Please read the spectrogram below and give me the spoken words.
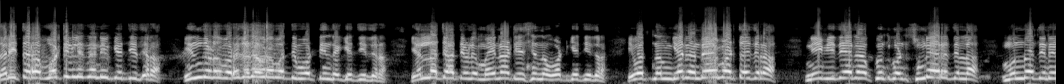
ದಲಿತರ ಓಟ್ಗಳಿಂದ ನೀವು ಗೆದ್ದಿದ್ದೀರಾ? ಹಿಂದುಳಿದ ವರ್ಗದವರ ಮಧ್ಯೆ ಓಟ್ನಿಂದ ಗೆದ್ದಿದ್ದೀರಾ? ಎಲ್ಲ ಜಾತಿಗಳು ಮೈನಾರಿಟೀಸ್ ಇಂದ ಓಟ್ ಗೆದ್ದಿದ್ದೀರಾ? ಇವತ್ತು ನಮ್ಗೆ ಏನು ಅನ್ಯಾಯ ಮಾಡ್ತಾ ಇದ್ದೀರಾ? ನೀವು ಇದೇ ನಾವು ಕುಂತ್ಕೊಂಡು ಸುಮ್ಮನೆ ಇರೋದಿಲ್ಲ. ಮುನ್ನೋ ದಿನ,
